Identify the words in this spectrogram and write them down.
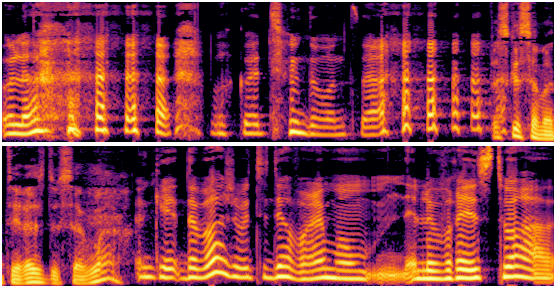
Oh là, pourquoi tu me demandes ça? Parce que ça m'intéresse de savoir. Ok, d'abord, je vais te dire vraiment la vraie histoire.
